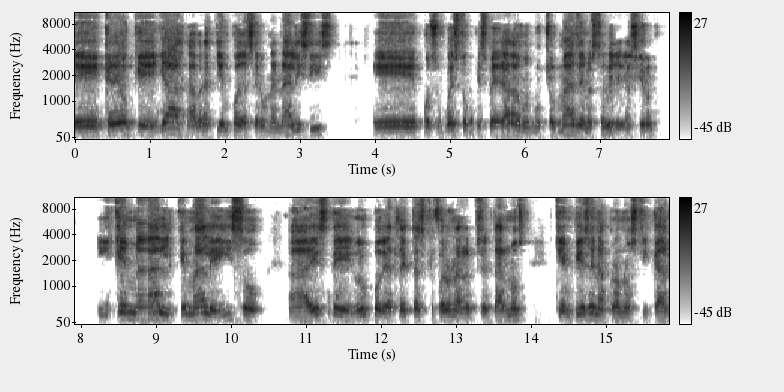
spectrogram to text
Eh, creo que ya habrá tiempo de hacer un análisis. Eh, por supuesto que esperábamos mucho más de nuestra delegación y qué mal, qué mal le hizo a este grupo de atletas que fueron a representarnos que empiecen a pronosticar.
